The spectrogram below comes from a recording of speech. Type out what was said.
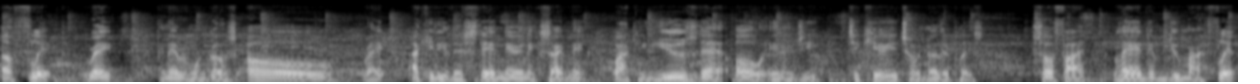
a flip, right, and everyone goes, oh, right, I can either stand there in excitement or I can use that oh energy to carry it to another place. So if I land and do my flip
